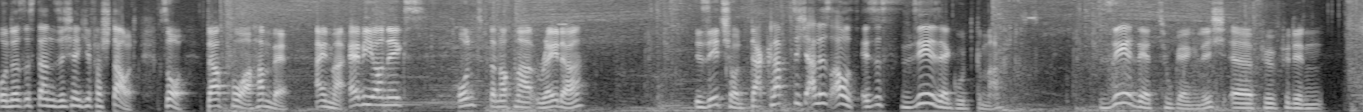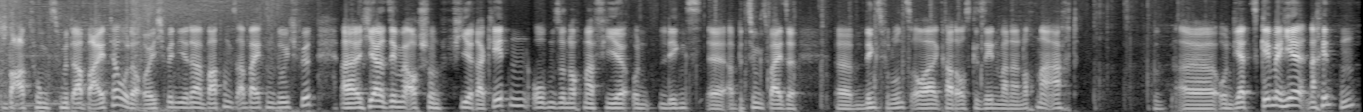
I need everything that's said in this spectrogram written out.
und das ist dann sicher hier verstaut. So, davor haben wir einmal Avionics, und dann nochmal Raider. Ihr seht schon, da klappt sich alles aus. Es ist sehr, sehr gut gemacht. Sehr, sehr zugänglich äh, für, für den Wartungsmitarbeiter oder euch, wenn ihr da Wartungsarbeiten durchführt. Äh, hier sehen wir auch schon vier Raketen. Oben sind nochmal vier und links, äh, beziehungsweise äh, links von uns, oh, gerade aus gesehen, waren da nochmal acht. Äh, und jetzt gehen wir hier nach hinten.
